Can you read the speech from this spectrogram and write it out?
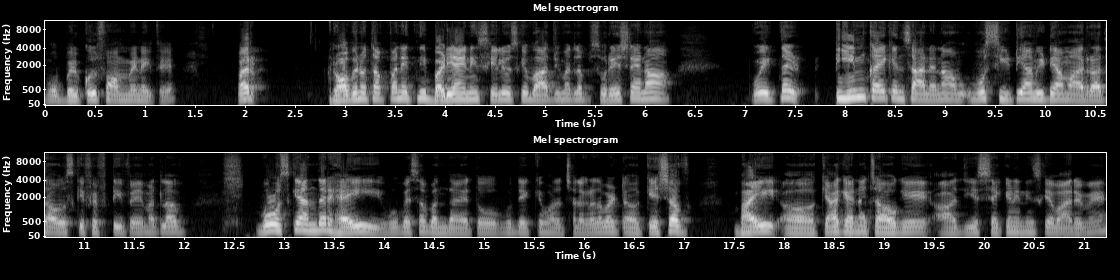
वो बिल्कुल फॉर्म में नहीं थे पर रॉबिन उथप्पा ने इतनी बढ़िया इनिंग्स खेली उसके बाद भी मतलब सुरेश रैना वो इतना टीम का एक इंसान है ना वो सीटियाँ वीटियाँ मार रहा था उसकी फिफ्टी पे मतलब वो उसके अंदर है ही वो वैसा बंदा है तो वो देख के बहुत अच्छा लग रहा था। बट केशव भाई अ, क्या कहना चाहोगे आज ये सेकेंड इनिंग्स के बारे में?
